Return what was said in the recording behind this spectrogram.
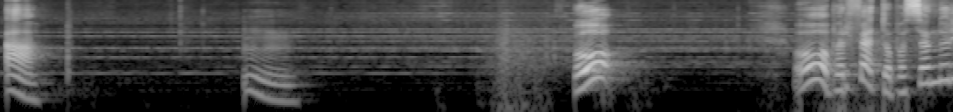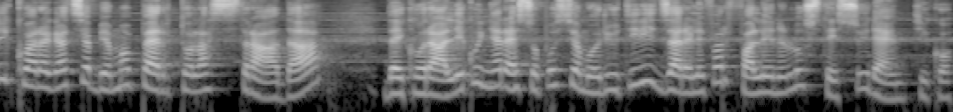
Ah. Mm. Oh! Oh, perfetto, passando di qua ragazzi abbiamo aperto la strada dai coralli quindi adesso possiamo riutilizzare le farfalle nello stesso identico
